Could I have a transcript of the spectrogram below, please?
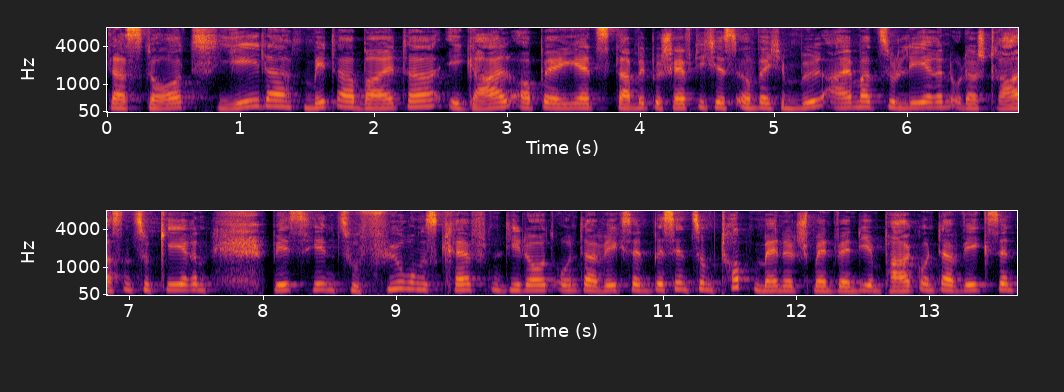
dass dort jeder Mitarbeiter egal ob er jetzt damit beschäftigt ist, irgendwelche Mülleimer zu leeren oder Straßen zu kehren, bis hin zu Führungskräften, die dort unterwegs sind, bis hin zum Top-Management, wenn die im Park unterwegs sind,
